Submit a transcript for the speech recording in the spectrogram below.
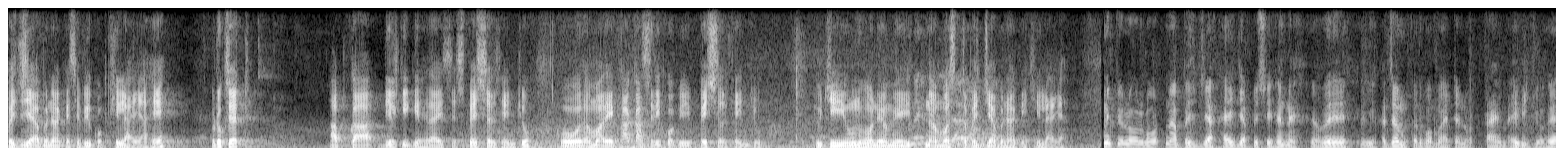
भजिया बना के सभी को खिलाया है रुक सेठ आपका दिल की गहराई से स्पेशल थैंक यू और हमारे काका श्री को भी स्पेशल थैंक यू क्योंकि उन्होंने हमें इतना मस्त भजिया बना के खिलाया ત્રણ કિલો લોટના ભજીયા ખાઈ ગયા પછી હે ને, હવે એ હજમ કરવા માટેનો ટાઈમ આવી ગયો છે.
